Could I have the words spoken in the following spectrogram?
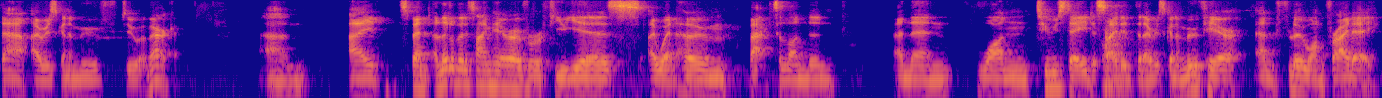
that I was going to move to America. Um, I spent a little bit of time here over a few years. I went home back to London and then one Tuesday decided that I was going to move here and flew on Friday.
